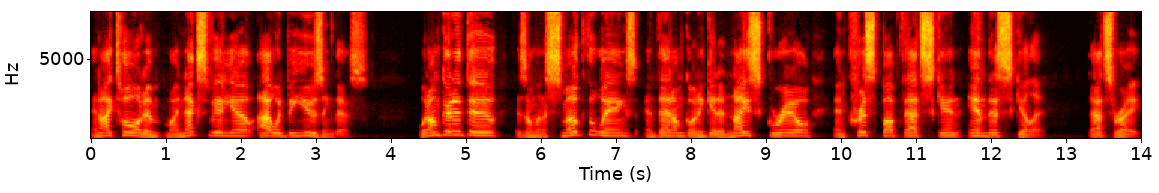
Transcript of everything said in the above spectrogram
and I told him my next video I would be using this. What I'm going to do is I'm going to smoke the wings and then I'm going to get a nice grill and crisp up that skin in this skillet. That's right.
